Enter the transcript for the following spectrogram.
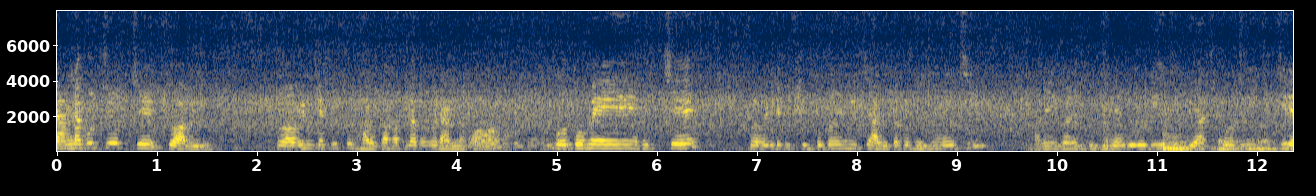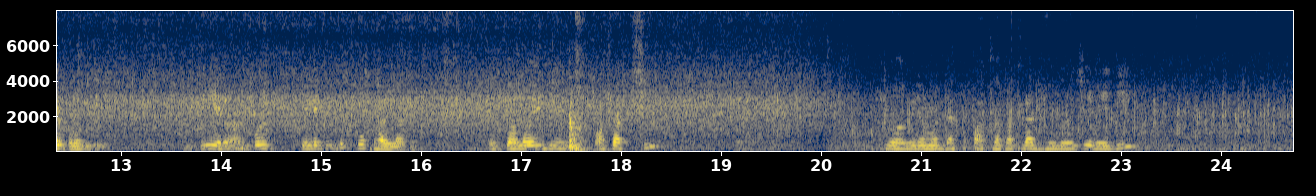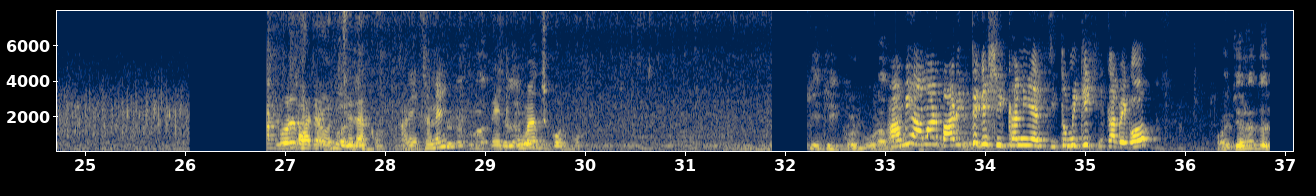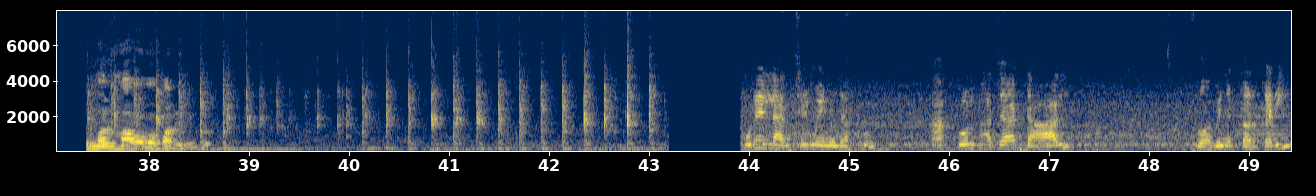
রান্না করছি হচ্ছে সোয়াবিন। সোয়াবিনটাকে একটু হালকা পাতলা করে রান্না করব। প্রথমে হচ্ছে সোয়াবিনটাকে সিদ্ধ করে নিয়েছি, আলুটাকে ভেজে নিয়েছি। আর এইবার একটু জিরে গুঁড়ো দিয়েছি, পেঁয়াজ করে দিয়েছি, জিরে করে দিয়েছি। দিয়ে এরকম করে খেলে কিন্তু খুব ভালো লাগে। তো চলো এই যে কষাচ্ছি। সোয়াবিন আমার দেখো পাতলা পাতলা ঝোল হয়েছে রেডি কাঁকরোল ভাজা হচ্ছে দেখো। আর এখানে ভেটকি মাছ করব। কি ঠিক করব? আমি আমার বাড়ির থেকে শিক্ষা নিয়ে এসেছি। তুমি কি শিখাবে গো? ওই জন্য তো তোমার মা বাবা পারেনি। দুপুরের লাঞ্চের মেনু দেখো। কাঁকরোল ভাজা ডাল সোয়াবিনের তরকারি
